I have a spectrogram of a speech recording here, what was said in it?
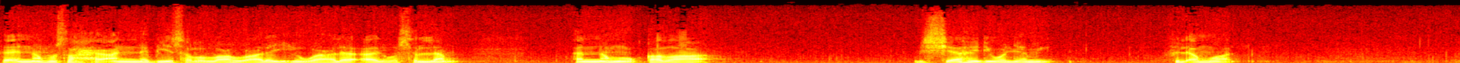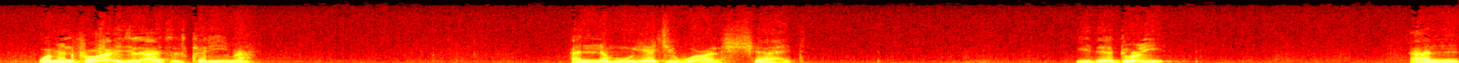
فإنه صح عن النبي صلى الله عليه وعلى آله وسلم أنه قضى بالشاهد واليمين في الأموال. ومن فوائد الآية الكريمة أنه يجب على الشاهد إذا دعي أن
